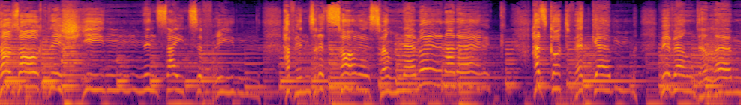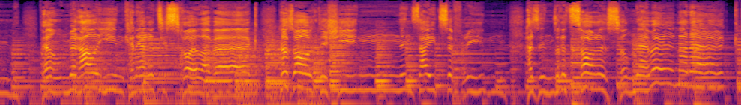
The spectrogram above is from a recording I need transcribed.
No sorgt nicht jeden, in seid zufrieden, hab unsere Zorres vernehmen an Eck. Als Gott wird geben, wir werden der Leben, werden wir all jeden kein Erz Israel weg. Na sollt nicht jeden, in seid zufrieden, als unsere Zorres vernehmen an Eck.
